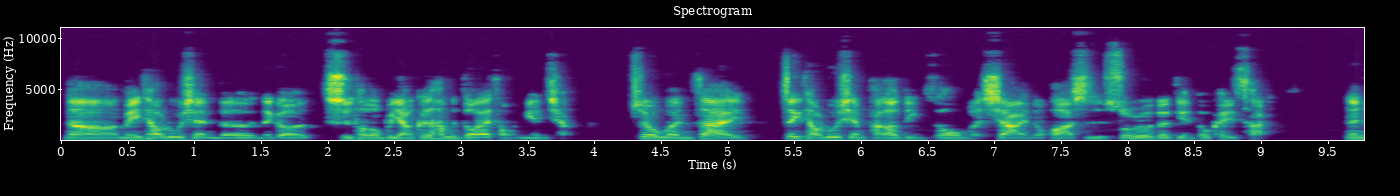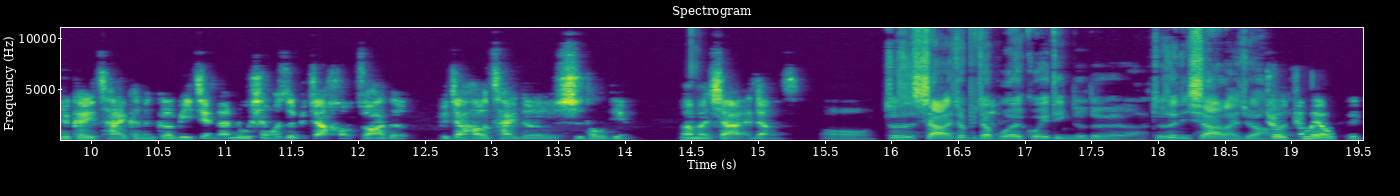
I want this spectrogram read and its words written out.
那每一条路线的那个石头都不一样，可是他们都在同一面墙，所以我们在这一条路线爬到顶之后，我们下来的话是所有的点都可以踩，那你就可以踩可能隔壁简单路线或是比较好抓的、比较好踩的石头点，慢慢下来这样子。哦，就是下来就比较不会规定就对了，就是你下来就好，就就没有规。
